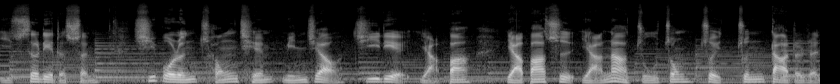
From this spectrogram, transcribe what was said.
以色列的神。希伯伦从前名叫基列亚巴，亚巴是亚纳族中最尊大的人。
